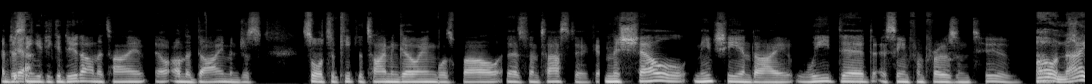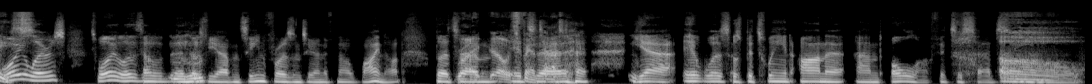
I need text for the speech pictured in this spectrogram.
and just Yeah. seeing if you could do that on the time, uh, on the dime and just sort of keep the timing going as well. That's fantastic. Michelle Michi and I, we did a scene from Frozen 2. Oh, nice. Spoilers, spoilers. Oh, Mhm. Those of you haven't seen Frozen 2, and if not, why not? But Right. um, Oh, it's fantastic. uh, yeah, it was, it was between Anna and Olaf. It's a sad scene. Oh,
